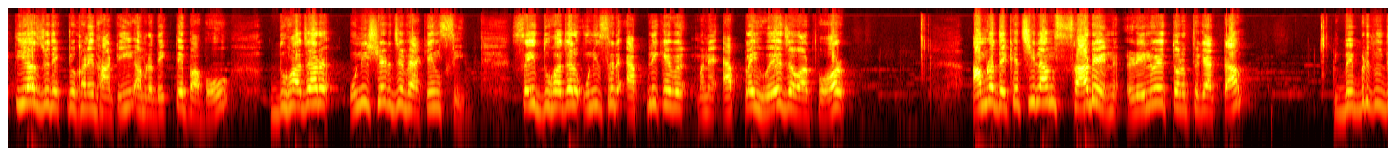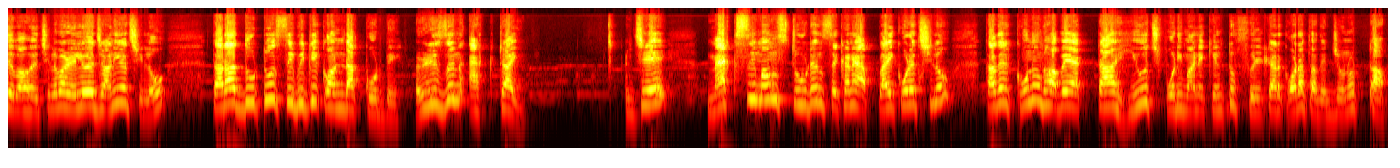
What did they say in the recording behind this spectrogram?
ইতিহাস যদি একটুখানি ঘাঁটি, আমরা দেখতে পাবো দু হাজার উনিশের যে ভ্যাকেন্সি সেই দু হাজার উনিশের অ্যাপ্লিকেবল মানে অ্যাপ্লাই হয়ে যাওয়ার পর আমরা দেখেছিলাম সাডেন রেলওয়ের তরফ থেকে একটা বিবৃতি দেওয়া হয়েছিল বা রেলওয়ে জানিয়েছিল, তারা দুটো সিবিটি কন্ডাক্ট করবে। রিজন একটাই, যে ম্যাক্সিমাম স্টুডেন্টস এখানে অ্যাপ্লাই করেছিল। তাদের কোনোভাবে একটা হিউজ পরিমাণে কিন্তু ফিল্টার করা তাদের জন্য টাফ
